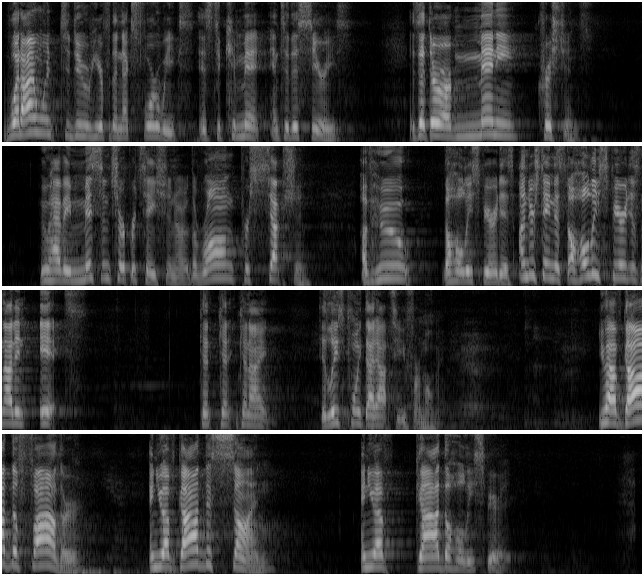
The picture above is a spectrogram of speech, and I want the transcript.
What I want to do here for the next four weeks is to commit into this series is that there are many Christians who have a misinterpretation or the wrong perception of who the Holy Spirit is. Understand this the Holy Spirit is not an it. Can, can, can I at least point that out to you for a moment? You have God the Father, and you have God the Son, and you have God the Holy Spirit.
